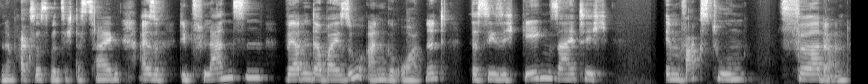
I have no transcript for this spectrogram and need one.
in der Praxis wird sich das zeigen. Also die Pflanzen werden dabei so angeordnet, dass sie sich gegenseitig im Wachstum fördern.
